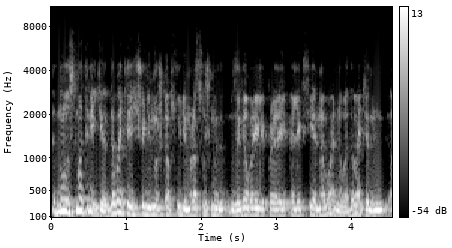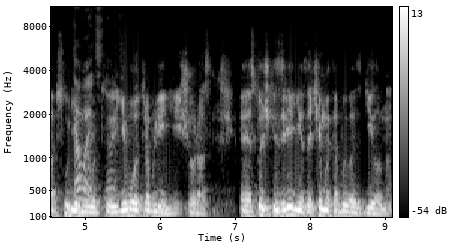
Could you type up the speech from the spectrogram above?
Ну, смотрите, давайте еще немножко обсудим, раз уж мы заговорили про Алексея Навального, давайте обсудим давайте, вот давайте. его отравление еще раз. Э, с точки зрения, зачем это было сделано.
